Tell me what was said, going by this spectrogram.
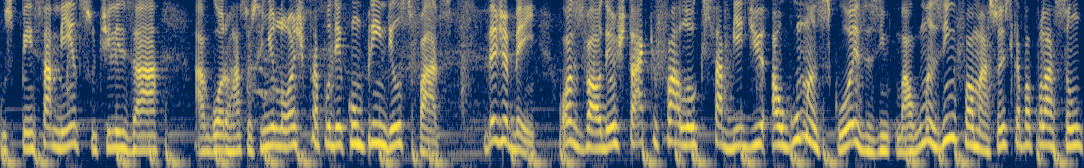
os pensamentos, utilizar agora o raciocínio lógico para poder compreender os fatos. Veja bem, Oswaldo Eustáquio falou que sabia de algumas coisas, algumas informações que a população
